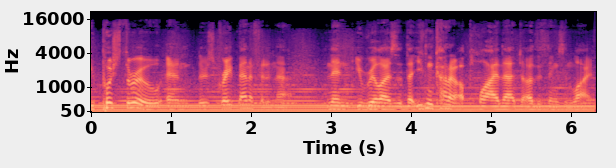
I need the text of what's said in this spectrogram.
you push through, and there's great benefit in that. And then you realize that, that you can kind of apply that to other things in life.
